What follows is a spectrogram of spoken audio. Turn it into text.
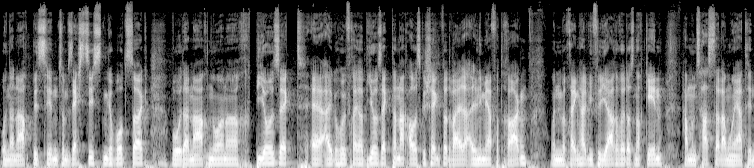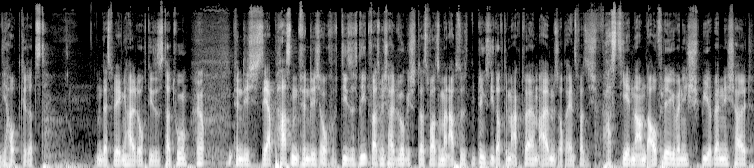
Und danach bis hin zum 60. Geburtstag, wo danach nur noch Biosekt, äh, alkoholfreier Biosekt danach ausgeschenkt wird, weil alle nicht mehr vertragen. Und wir fragen halt, wie viele Jahre wird das noch gehen, haben uns Hasta la Muerte in die Haut geritzt. Und deswegen halt auch dieses Tattoo. Ja. Finde ich sehr passend, finde ich auch dieses Lied, was mich halt wirklich, das war so mein absolutes Lieblingslied auf dem aktuellen Album, ist auch eins, was ich fast jeden Abend auflege, wenn ich spiele, wenn ich halt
